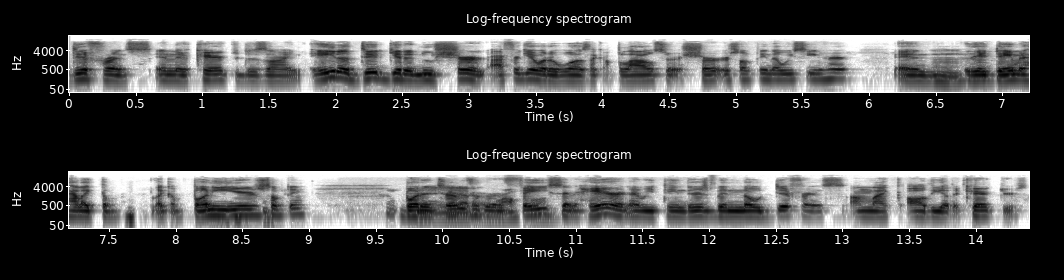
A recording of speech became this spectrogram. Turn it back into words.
difference in their character design. Ada did get a new shirt. I forget what it was, like a blouse or a shirt or something that we seen her. And Mhm. they Damon had like the like a bunny ear or something. But Yeah, in terms of a their rumple. face and hair and everything, there's been no difference unlike all the other characters.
